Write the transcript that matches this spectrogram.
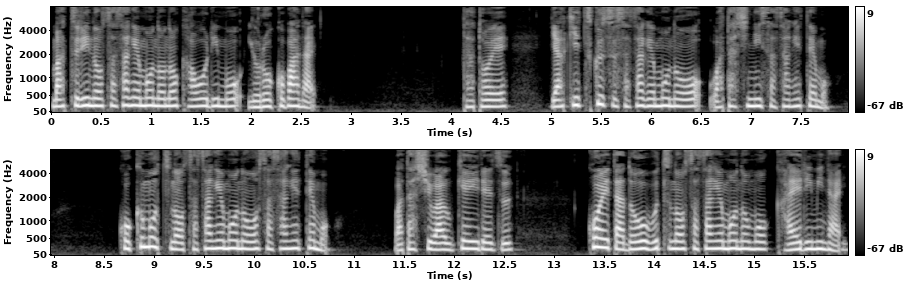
祭りの捧げ物の香りも喜ばないたとえ焼き尽くす捧げ物を私に捧げても穀物の捧げ物を捧げても私は受け入れず肥えた動物の捧げ物も顧みない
